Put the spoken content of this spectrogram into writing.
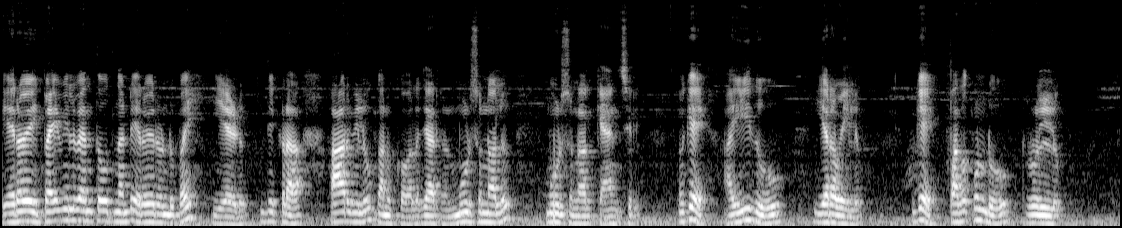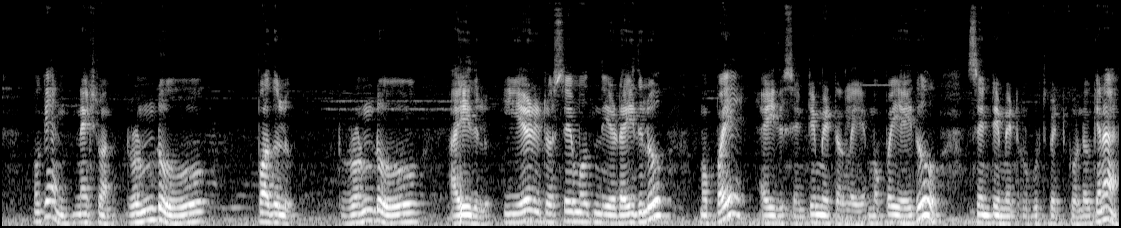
ఇరవై పై విలువ ఎంత అవుతుందంటే ఇరవై రెండు బై ఏడు. ఇది ఇక్కడ ఆరు విలువ కనుక్కోవాలి. జాగ్రత్త. మూడు సున్నాలు మూడు సున్నాలు క్యాన్సిల్. ఓకే ఐదు ఇరవైలు. ఓకే పదకొండు రొల్లు. ఓకే నెక్స్ట్ వన్ రెండు పదులు. రెండు ఐదులు. ఈ ఏడు ఇటు వస్తే ఏమవుతుంది? ఏడు ఐదులు ముప్పై ఐదు సెంటీమీటర్లు అయ్యాయి. ముప్పై ఐదు సెంటీమీటర్లు గుర్తుపెట్టుకోండి ఓకేనా?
